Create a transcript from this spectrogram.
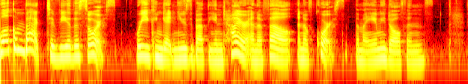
Welcome back to Via the Source, where you can get news about the entire NFL and, of course, the Miami Dolphins.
